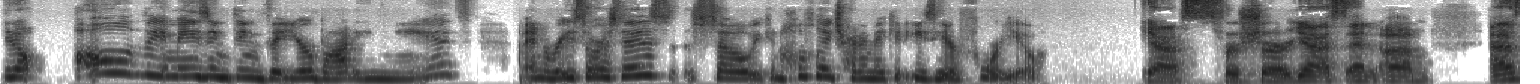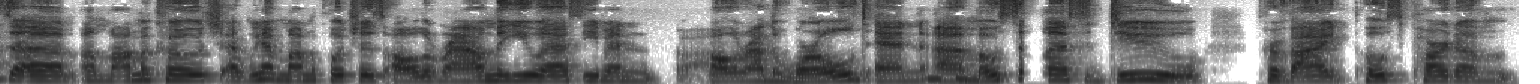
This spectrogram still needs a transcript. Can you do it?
you know, all of the amazing things that your body needs and resources. So we can hopefully try to make it easier for you. Yes, for sure. Yes. And um, as a, a mama coach, uh, we have mama coaches all around the US, even all around the world. And uh, Mhm. most of us do provide postpartum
